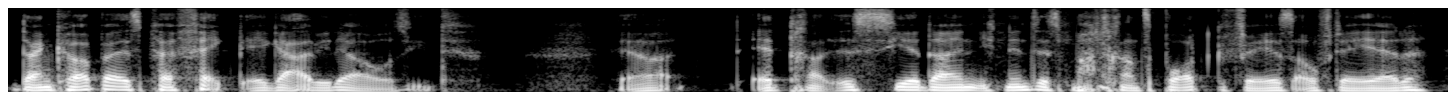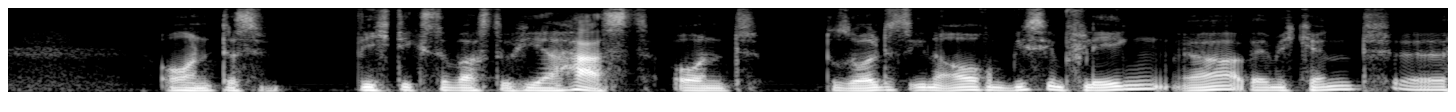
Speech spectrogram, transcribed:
Dein Körper ist perfekt, egal wie der aussieht. Ja, er ist hier dein, ich nenne es jetzt mal Transportgefäß auf der Erde und das Wichtigste, was du hier hast. Und du solltest ihn auch ein bisschen pflegen. Ja, wer mich kennt, äh,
